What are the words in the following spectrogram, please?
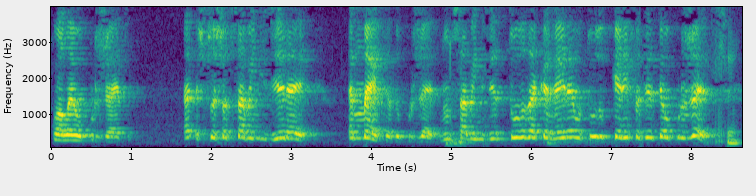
qual é o projeto, as pessoas só te sabem dizer é a meta do projeto, não te sabem dizer toda a carreira ou tudo o que querem fazer até o projeto. Sim.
